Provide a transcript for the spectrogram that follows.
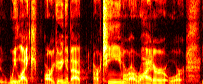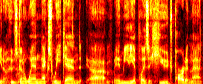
we like arguing about our team or our rider or, you know, who's going to win next weekend. Um, and media plays a huge part in that.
